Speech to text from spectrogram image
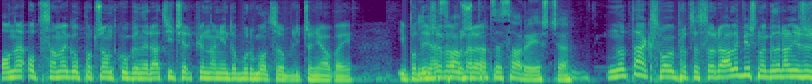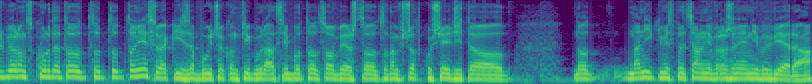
one od samego początku generacji cierpią na niedobór mocy obliczeniowej. I podejrzewam, I na słabe że... procesory jeszcze. No tak, słabe procesory, ale wiesz, no generalnie rzecz biorąc, kurde, to, to, to, to nie są jakieś zabójcze konfiguracje, bo to, co wiesz, co, co tam w środku siedzi, to no, na nikim specjalnie wrażenia nie wywiera.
